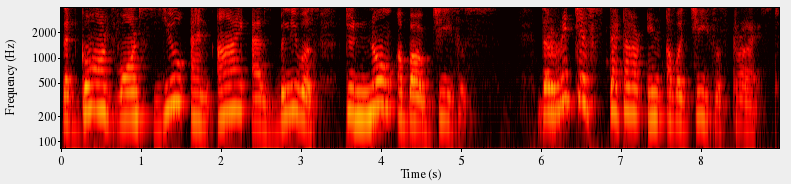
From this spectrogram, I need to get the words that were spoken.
that God wants you and I as believers to know about Jesus. The riches that are in our Jesus Christ.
